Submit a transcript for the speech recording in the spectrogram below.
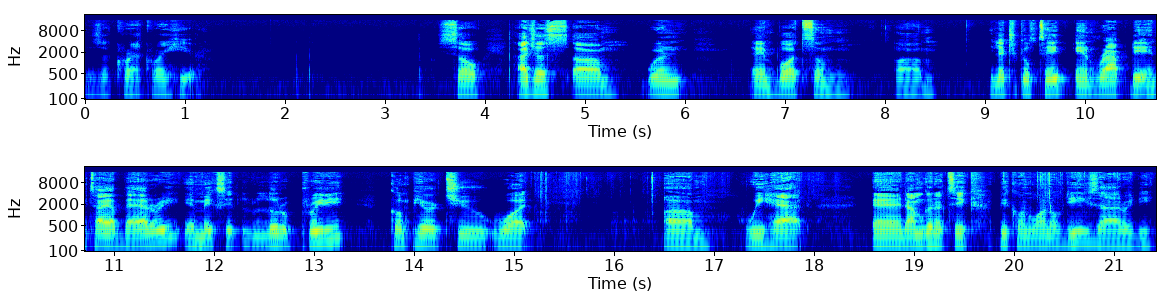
There's a crack right here. So I just um, went and bought some um, electrical tape and wrap the entire battery. It makes it a little pretty compared to what um, we had. And I'm going to take pick on one of these. I already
